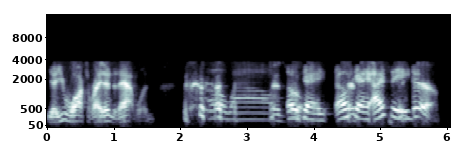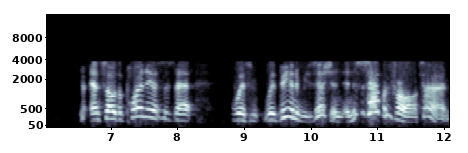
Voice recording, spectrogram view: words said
"Yeah, you walked right into that one." Oh wow. So- okay. Okay, I see. Yeah. And so the point is, is that with with being a musician, and this has happened for a long time.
